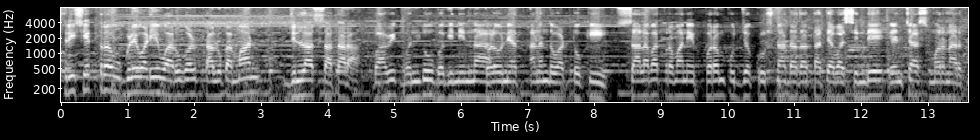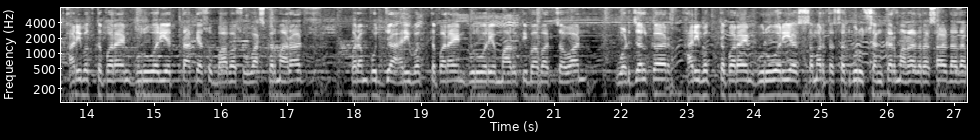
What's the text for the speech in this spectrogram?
श्रीक्षेत्र उगळेवाडी वारुगड तालुका मान जिल्हा सातारा. भाविक बंधू भगिनींना कळवण्यात आनंद वाटतो की सालाबाद प्रमाणे परमपूज्य कृष्णादादा तात्याबा शिंदे यांच्या स्मरणार्थ हरिभक्त परायण गुरुवर्य तात्यासो बाबा सुभास्कर महाराज परमपूज्य हरिभक्त परायण गुरुवर्य मारुती बाबा चव्हाण वडजलकर हरिभक्त परायण गुरुवर्य समर्थ सद्गुरू शंकर महाराज रसाळ दादा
